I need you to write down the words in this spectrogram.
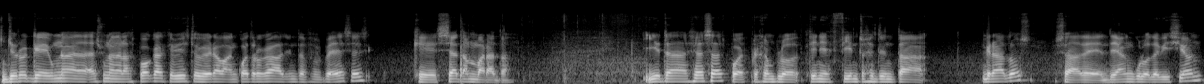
Yo creo que una, es una de las pocas que he visto que graba en 4K a 30 FPS que sea tan barata. Y otras esas, pues por ejemplo, tiene 170 grados, o sea, de, de ángulo de visión,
